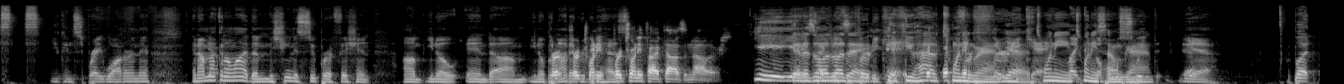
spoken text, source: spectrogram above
tss, tss, you can spray water in there. And I'm not gonna lie, the machine is super efficient. Um, you know, and um, you know, but for, not for twenty has for twenty five thousand dollars. yeah, yeah, yeah. Yeah, that's what I was exactly, about to say. for 30K. If you have 20 grand, yeah, 30K. 20 Like, 20 the some whole suite- grand. yeah. But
